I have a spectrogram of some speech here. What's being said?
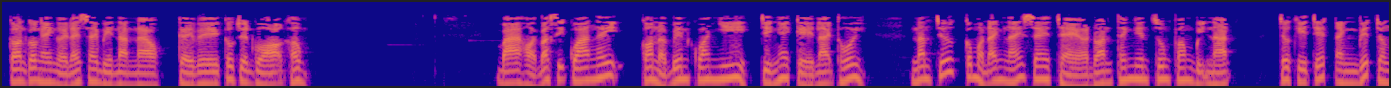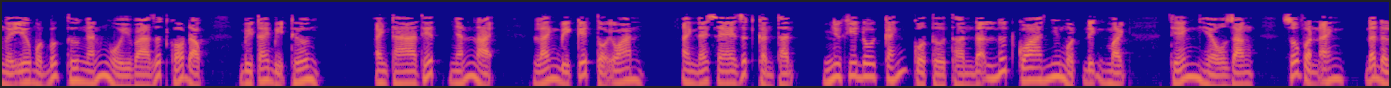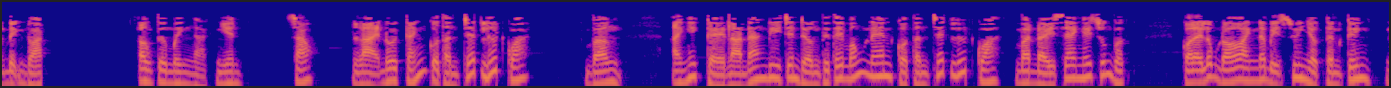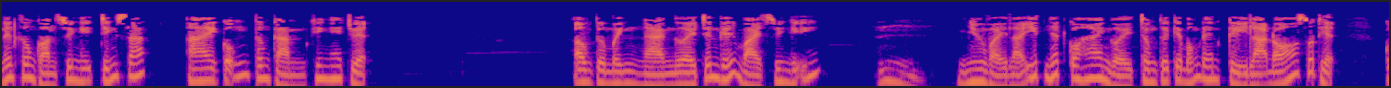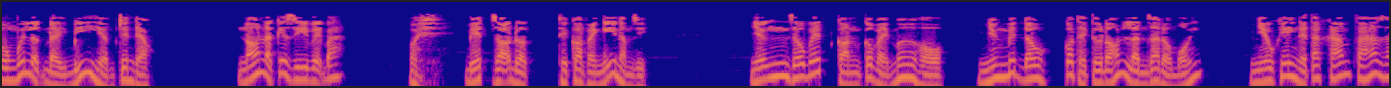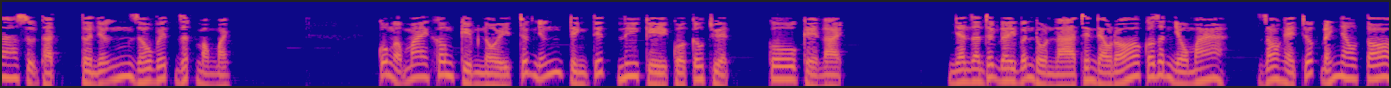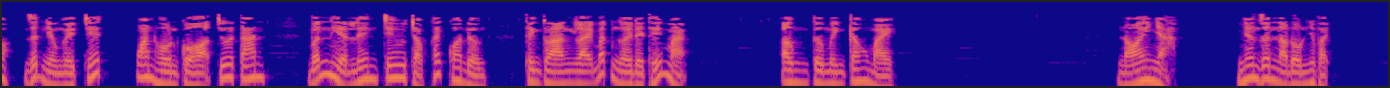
Con có nghe người lái xe bị nạn nào kể về câu chuyện của họ không? Ba hỏi bác sĩ Quang ấy, con ở bên Qua Nhi, chỉ nghe kể lại thôi. Năm trước có một anh lái xe trẻ ở đoàn thanh niên sung phong bị nạn. Trước khi chết anh viết cho người yêu một bức thư ngắn ngủi và rất khó đọc vì tay bị thương. Anh tha thiết nhắn lại là anh bị kết tội oan. Anh lái xe rất cẩn thận, như khi đôi cánh của tử thần đã lướt qua như một định mệnh, thì anh hiểu rằng số phận anh đã được định đoạt. Ông Tư Minh ngạc nhiên. Sao? Lại đôi cánh của thần chết lướt qua? Vâng, anh ấy kể là đang đi trên đường thì thấy bóng đen của thần chết lướt qua và đẩy xe anh ấy xuống vực. Có lẽ lúc đó anh đã bị suy nhược thần kinh nên không còn suy nghĩ chính xác. Ai cũng thông cảm khi nghe chuyện. Ông Tư Minh ngả người trên ghế vài suy nghĩ. Hmm, như vậy là ít nhất có hai người trông thấy cái bóng đen kỳ lạ đó xuất hiện, cùng với lực đẩy bí hiểm trên đèo. Nó là cái gì vậy ba? Ôi, biết rõ được thì còn phải nghĩ làm gì? Những dấu vết còn có vẻ mơ hồ, nhưng biết đâu có thể từ đó lần ra đầu mối. Nhiều khi người ta khám phá ra sự thật từ những dấu vết rất mong manh. Cô Ngọc Mai không kìm nổi trước những tình tiết ly kỳ của câu chuyện. Cô kể lại. Nhân dân trước đây vẫn đồn là trên đèo đó có rất nhiều ma, do ngày trước đánh nhau to, rất nhiều người chết, oan hồn của họ chưa tan, vẫn hiện lên trêu chọc khách qua đường, thỉnh thoảng lại bắt người để thế mạng. Ông tự mình cau mày. Nói nhảm, nhân dân nào đồn như vậy?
